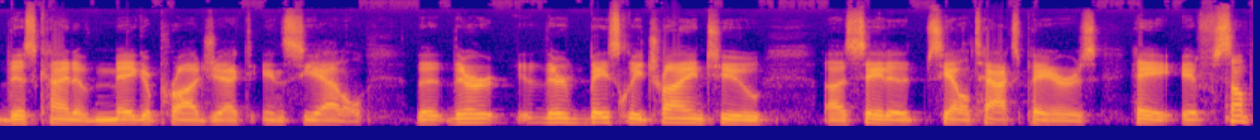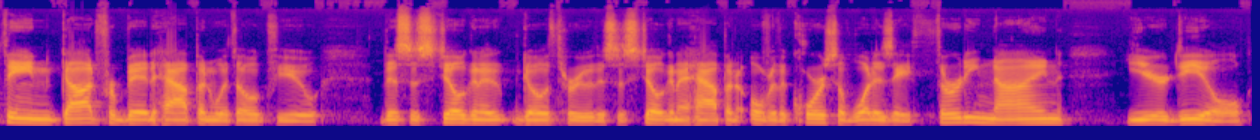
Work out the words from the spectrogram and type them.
this kind of mega project in Seattle. The, they're they're basically trying to uh, say to Seattle taxpayers, "Hey, if something, God forbid, happened with Oakview, this is still going to go through. This is still going to happen over the course of what is a 39 year deal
